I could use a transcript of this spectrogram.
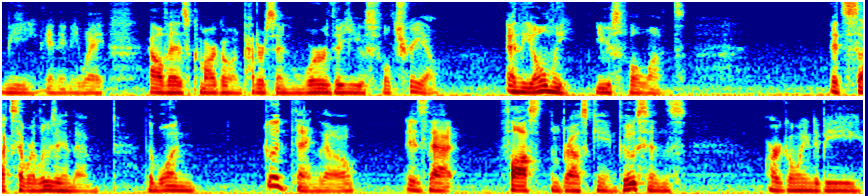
me in any way. Alves, Camargo, and Pedersen were the useful trio, and the only useful ones. It sucks that we're losing them. The one good thing, though, is that Foss, Dombrowski, and Goossens are going to be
